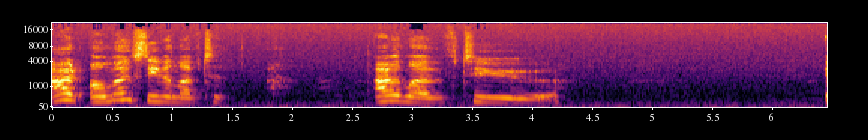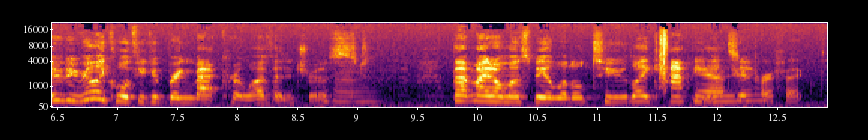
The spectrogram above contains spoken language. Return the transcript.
I would almost even love to. I would love to. It would be really cool if you could bring back her love interest. Mm. That might almost be a little too like happy Yeah, ending. too perfect.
